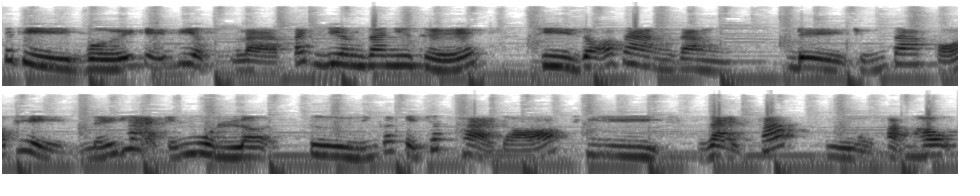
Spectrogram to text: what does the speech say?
Thế thì với cái việc là tách riêng ra như thế thì rõ ràng rằng để chúng ta có thể lấy lại cái nguồn lợi từ những các cái chất thải đó thì giải pháp của phạm hậu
